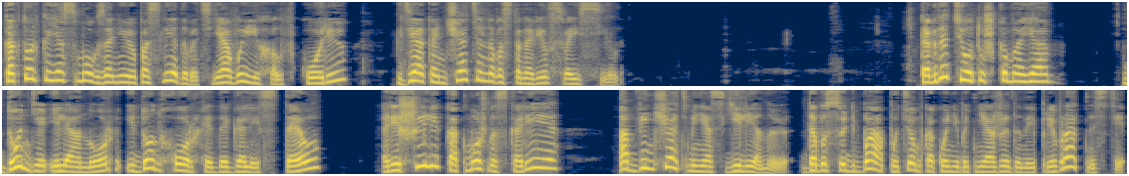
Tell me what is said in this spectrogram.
Как только я смог за нею последовать, я выехал в Корию, где окончательно восстановил свои силы. Тогда тетушка моя, Донья Элеонор и Дон Хорхе де Галистео решили как можно скорее обвенчать меня с Еленою, дабы судьба путем какой-нибудь неожиданной превратности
